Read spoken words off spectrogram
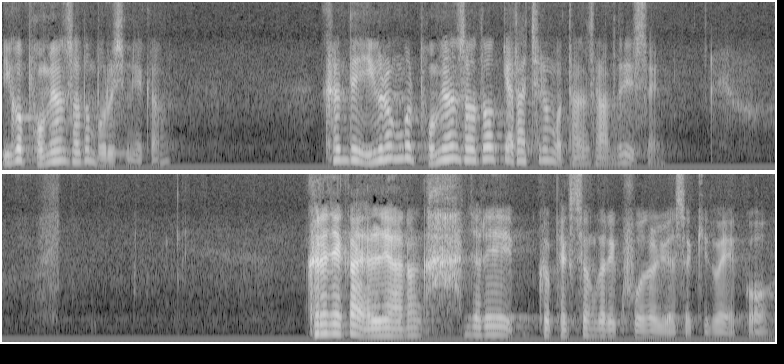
이거 보면서도 모르십니까? 그런데 이런 걸 보면서도 깨닫지를 못하는 사람들이 있어요. 그러니까 엘리야는 간절히 그 백성들의 구원을 위해서 기도했고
